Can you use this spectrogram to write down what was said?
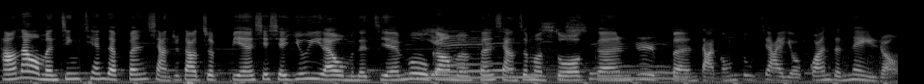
好，那我们今天的分享就到这边，谢谢 U E 来我们的节目跟我们分享这么多跟日本打工度假有关的内容。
